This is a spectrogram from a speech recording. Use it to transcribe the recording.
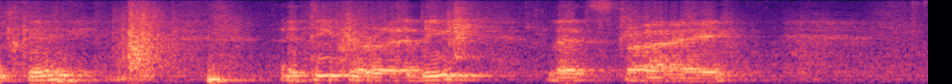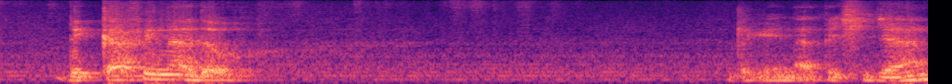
Okay. I think you're ready. Let's try the caffeinado. Lagay natin siya dyan.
